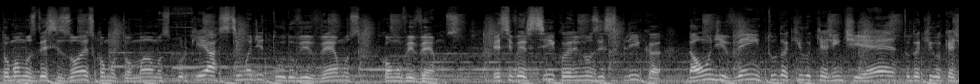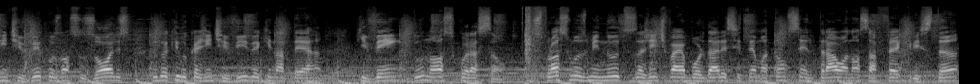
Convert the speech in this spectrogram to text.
tomamos decisões como tomamos? Por que, acima de tudo, vivemos como vivemos? Esse versículo ele nos explica da onde vem tudo aquilo que a gente é, tudo aquilo que a gente vê com os nossos olhos, tudo aquilo que a gente vive aqui na terra, que vem do nosso coração. Próximos minutos a gente vai abordar esse tema tão central à nossa fé cristã,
